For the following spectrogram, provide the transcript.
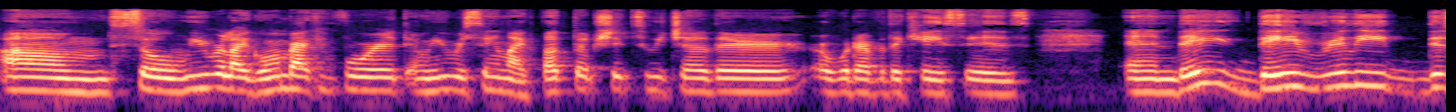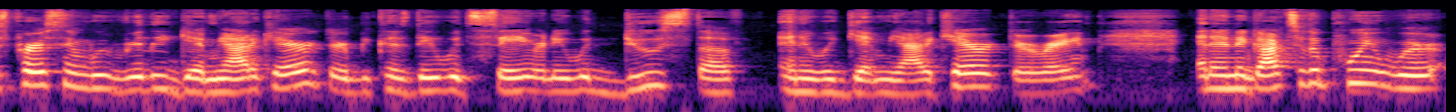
um so we were like going back and forth and we were saying like fucked up shit to each other or whatever the case is. And they they really this person would really get me out of character because they would say or they would do stuff and it would get me out of character right? And then it got to the point where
